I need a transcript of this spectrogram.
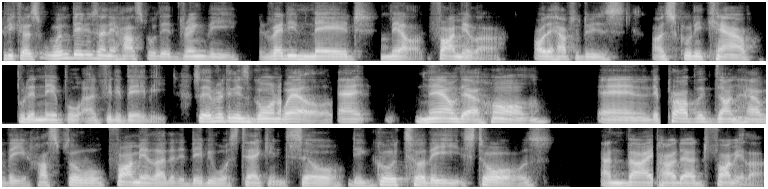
Because when babies are in a hospital, they drink the ready-made milk formula. All they have to do is unscrew the cap, put a nipple, and feed the baby. So everything is going well. And now they're home and they probably don't have the hospital formula that the baby was taking. So they go to the stores and buy powdered formula.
